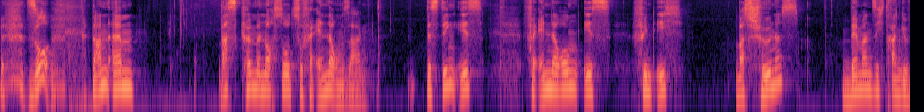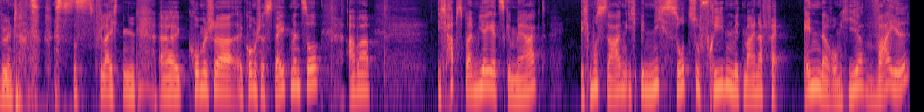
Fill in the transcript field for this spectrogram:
so, dann, ähm, was können wir noch so zur Veränderung sagen? Das Ding ist, Veränderung ist, finde ich, was Schönes, wenn man sich dran gewöhnt hat. Das ist vielleicht ein äh, komischer, komisches Statement so, aber ich habe es bei mir jetzt gemerkt, ich muss sagen, ich bin nicht so zufrieden mit meiner Veränderung hier, weil,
